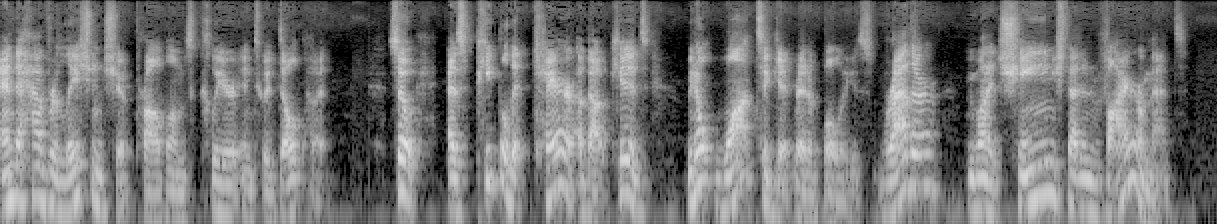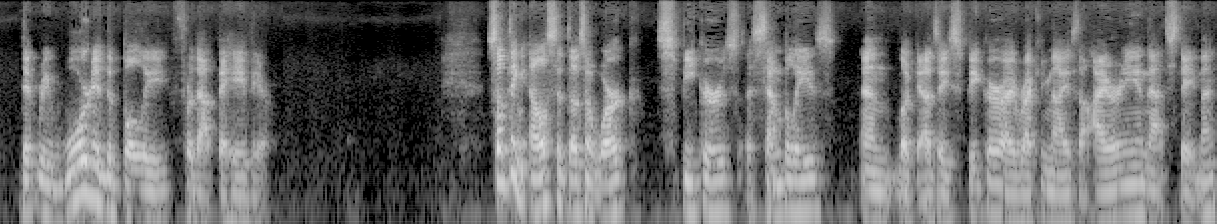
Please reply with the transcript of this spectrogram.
and to have relationship problems clear into adulthood. So, as people that care about kids, we don't want to get rid of bullies. Rather, we want to change that environment that rewarded the bully for that behavior. Something else that doesn't work speakers, assemblies. And look, as a speaker, I recognize the irony in that statement.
